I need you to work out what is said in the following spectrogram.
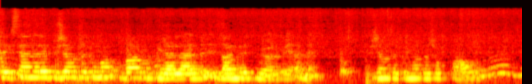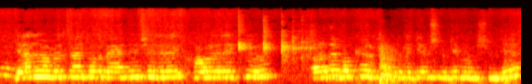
80 liraya pijama takımı var mı bir yerlerde? Zannetmiyorum yani. Pijama takımları da çok pahalı. Genelde ben böyle Trendyol'da beğendiğim şeyleri kavrulere ekliyorum. Arada bir bakıyorum indirime girmiş mi girmemiş mi diye.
